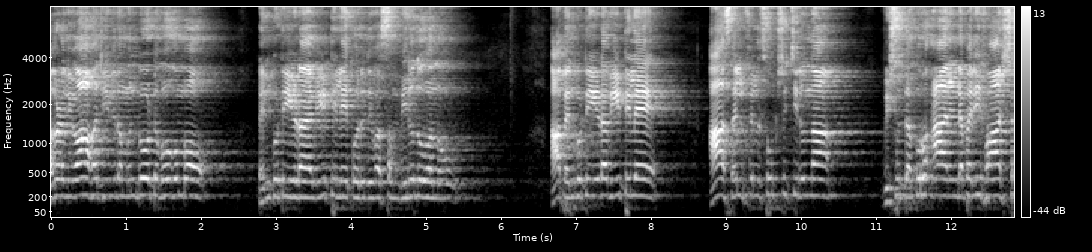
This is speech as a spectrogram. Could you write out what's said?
അവരുടെ വിവാഹ ജീവിതം മുൻപോട്ട് പോകുമ്പോൾ പെൺകുട്ടിയുടെ വീട്ടിലേക്ക് ഒരു ദിവസം വിരുന്നു വന്നു. ആ പെൺകുട്ടിയുടെ വീട്ടിലെ ആ സെൽഫിൽ സൂക്ഷിച്ചിരുന്ന വിശുദ്ധ ഖുർആാനിന്റെ പരിഭാഷ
